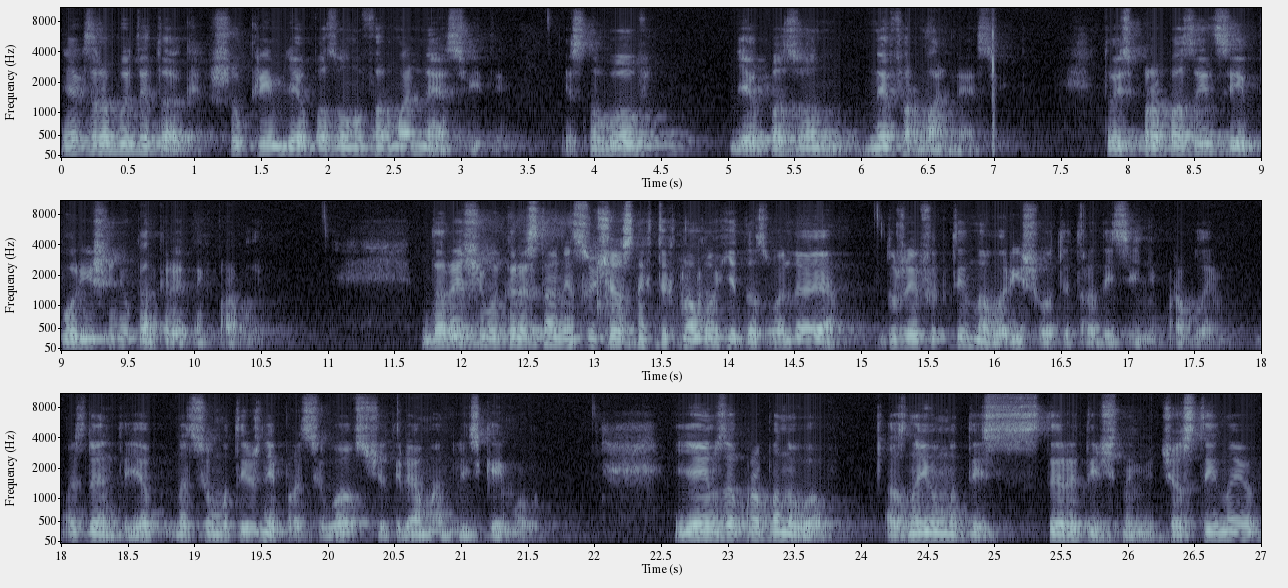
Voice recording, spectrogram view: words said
Як зробити так, щоб крім діапазону формальної освіти, існував діапазон неформальної освіти, тобто пропозиції по рішенню конкретних проблем. До речі, використання сучасних технологій дозволяє дуже ефективно вирішувати традиційні проблеми. Ось гляньте, я на цьому тижні працював з вчителями англійської мови. Я їм запропонував ознайомитись з теоретичною частиною,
